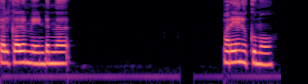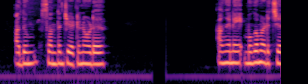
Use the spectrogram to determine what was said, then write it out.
തൽക്കാലം വേണ്ടെന്ന് പറയാനൊക്കുമോ? അതും സ്വന്തം ചേട്ടനോട്. അങ്ങനെ മുഖമടച്ച്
